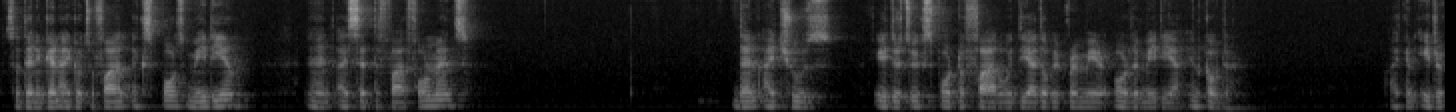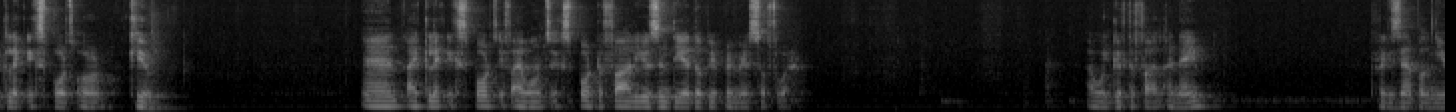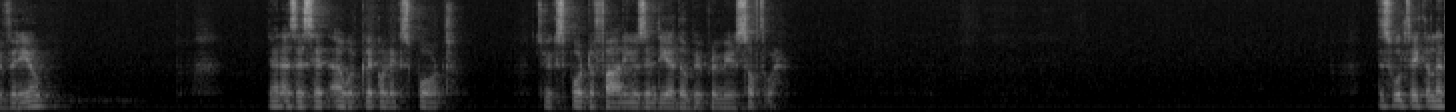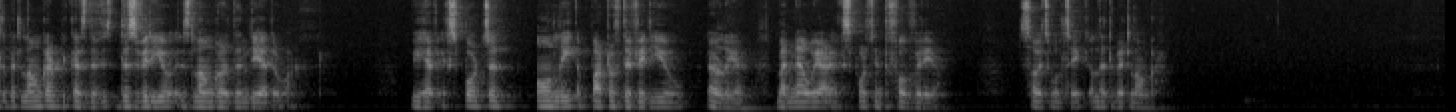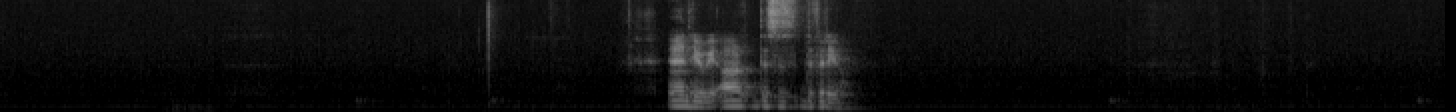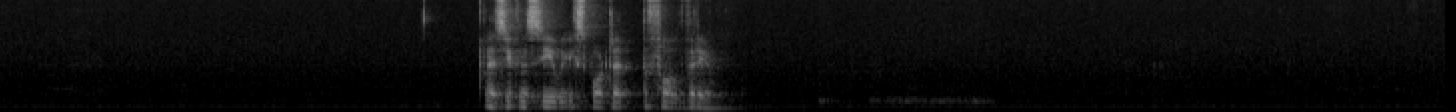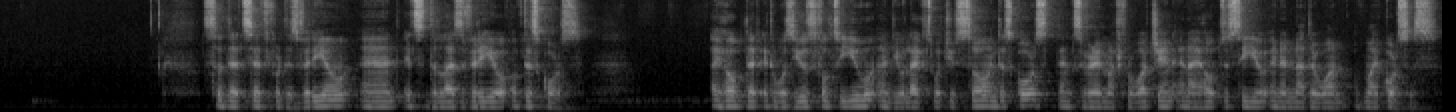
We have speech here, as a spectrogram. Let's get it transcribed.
So then again I go to file export media and I set the file format. Then I choose either to export the file with the Adobe Premiere or the media encoder I can either click export or queue and I click export if I want to export the file using the Adobe Premiere software. I will give the file a name, for example new video. Then as I said I will click on export to export the file using the Adobe Premiere software. This will take a little bit longer because this video is longer than the other one. We have exported only a part of the video earlier, but now we are exporting the full video. So it will take a little bit longer. And here we are, this is the video. As you can see, we exported the full video. So that's it for this video and it's the last video of this course. I hope that it was useful to you and you liked what you saw in this course. Thanks very much for watching and I hope to see you in another one of my courses.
